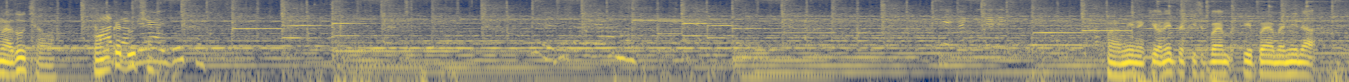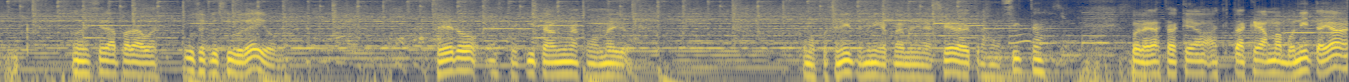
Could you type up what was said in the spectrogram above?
Una ducha, va. ¿Cómo que ducha? Hay ducha. Bueno, miren qué bonito, aquí, se pueden, aquí pueden venir a... No sé para uso exclusivo de ellos. Pero este, aquí están una como medio... Como cocinitas, miren que pueden venir a hay otras mesitas. Por allá está queda, hasta queda más bonita ya.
